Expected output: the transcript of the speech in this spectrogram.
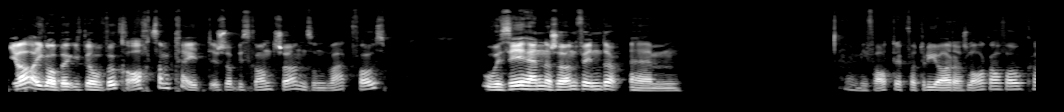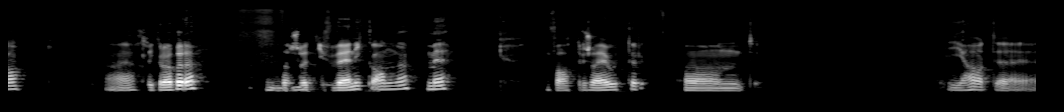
Ja. Ich glaube, ich glaube wirklich Achtsamkeit ist etwas ganz Schönes und Wertvolles. Und was ich Henne schön finde, ähm, mein Vater hat vor drei Jahren einen Schlaganfall gehabt. Äh, ein bisschen gröberen. Das ist Mhm. relativ wenig gegangen mehr. Mein Vater ist schon älter. Und ja, da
